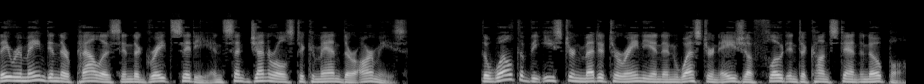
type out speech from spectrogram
They remained in their palace in the great city and sent generals to command their armies. The wealth of the eastern Mediterranean and western Asia flowed into Constantinople.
